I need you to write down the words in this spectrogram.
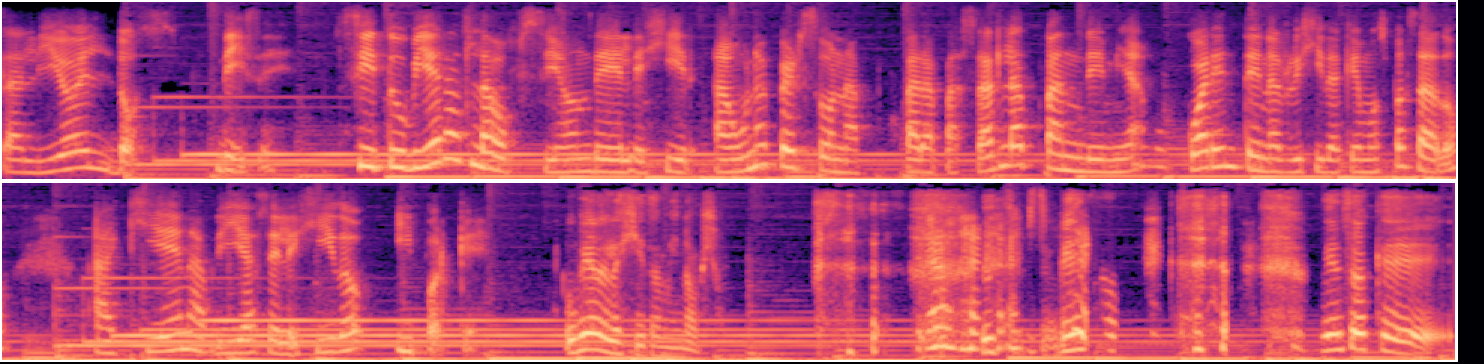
Salió el 2. Dice, si tuvieras la opción de elegir a una persona para pasar la pandemia o cuarentena rígida que hemos pasado, ¿a quién habrías elegido y por qué? Hubiera elegido a mi novio. pienso, que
